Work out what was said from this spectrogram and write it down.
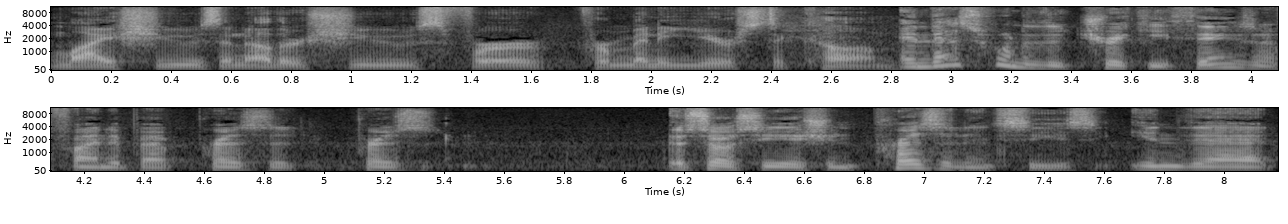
my shoes and other shoes for for many years to come. And that's one of the tricky things I find about president. Pres- association presidencies in that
